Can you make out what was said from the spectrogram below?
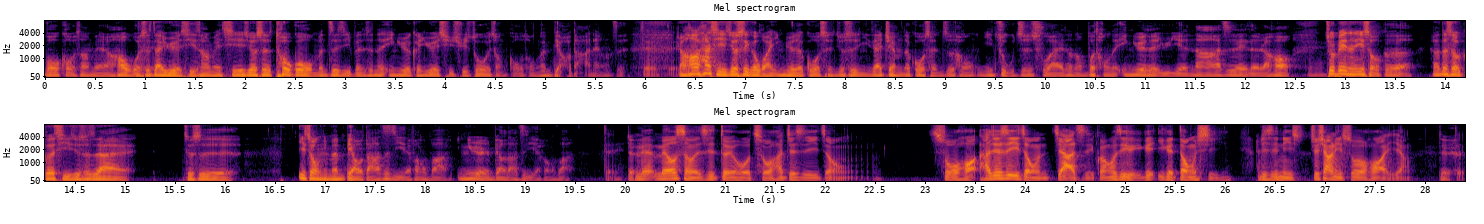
vocal 上面，然后我是在乐器上面，其实就是透过我们自己本身的音乐跟乐器去做一种沟通跟表达那样子。对对。然后它其实就是一个玩音乐的过程，就是你在 jam 的过程之中，你组织出来那种不同的音乐的语言啊之类的，然后就变成一首歌。然后那首歌其实就是在，就是一种你们表达自己的方法，音乐人表达自己的方法。对对，没没有什么是对或错，它就是一种说话，它就是一种价值观或是一个一个东西。就是你就像你说的话一样，对对，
